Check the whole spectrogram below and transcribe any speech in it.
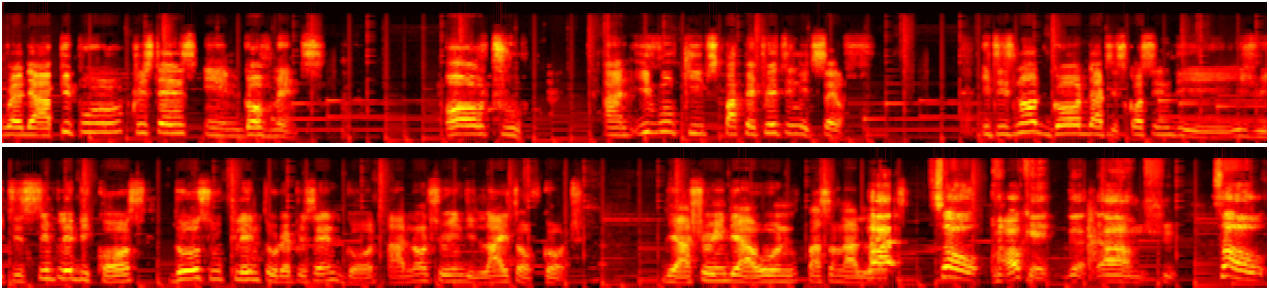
well there are people christians in government all through and evil keeps perpetuating itself it is not God that is causing the issue. It is simply because those who claim to represent God are not showing the light of God. They are showing their own personal light. So okay, good. Um, so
